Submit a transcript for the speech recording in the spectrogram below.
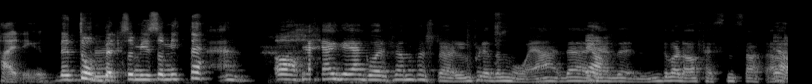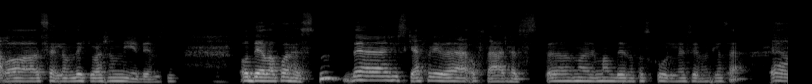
herregud. Det er dobbelt så mye som mitt, det. Jeg, jeg, jeg går fra den første ølen, for det må jeg. Det, Ja. det, det var da festen starta, Ja. og selv om det ikke var så mye i begynnelsen. Og det var på høsten. Det husker jeg fordi det ofte er høst eh, når man begynner på skolen i 7. klasse. ja.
